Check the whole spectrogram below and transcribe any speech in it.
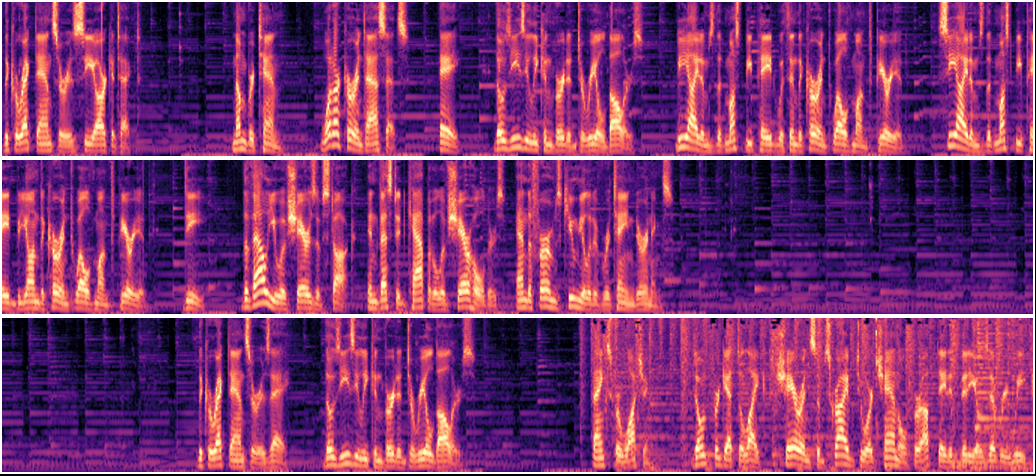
The correct answer is C. Architect. Number 10. What are current assets? A. Those easily converted to real dollars. B. Items that must be paid within the current 12-month period. C. Items that must be paid beyond the current 12-month period. D. The value of shares of stock, invested capital of shareholders, and the firm's cumulative retained earnings. The correct answer is A. Those easily converted to real dollars. Thanks for watching. Don't forget to like, share and subscribe to our channel for updated videos every week.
